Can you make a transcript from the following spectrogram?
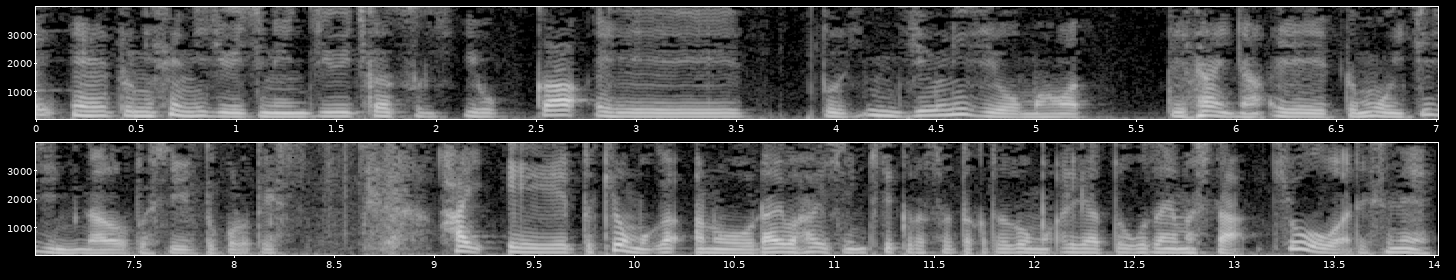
はい、えっ、と、2021年11月4日、えー、と、12時を回ってないな、えっ、と、もう1時になろうとしているところです。はい、えっ、と、今日もが、あの、ライブ配信来てくださった方どうもありがとうございました。今日はですね、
